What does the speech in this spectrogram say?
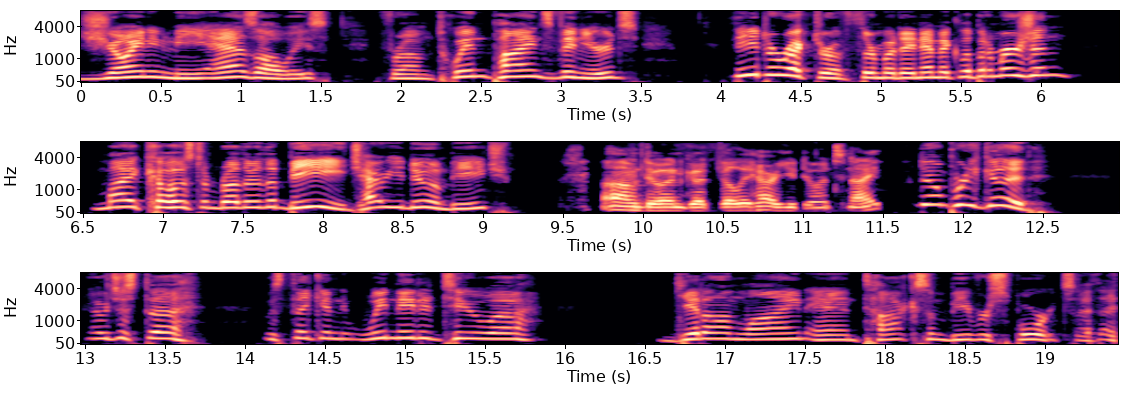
Joining me, as always, from Twin Pines Vineyards, the director of thermodynamic lipid immersion, my co-host and brother, the Beej. How are you doing, Beej? I'm doing good, Billy. How are you doing tonight? I'm doing pretty good. I was just uh was thinking we needed to uh get online and talk some Beaver sports. I, I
